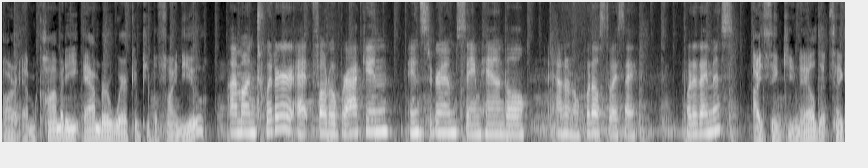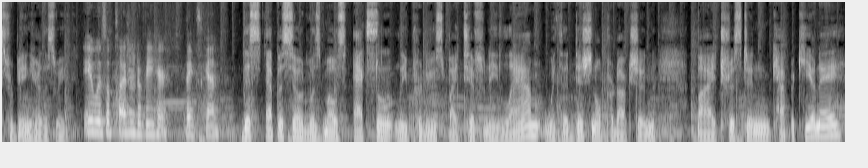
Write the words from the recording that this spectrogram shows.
rmcomedy. Amber, where can people find you? I'm on Twitter at PhotoBracken, Instagram, same handle. I don't know. What else do I say? What did I miss? I think you nailed it. Thanks for being here this week. It was a pleasure to be here. Thanks again. This episode was most excellently produced by Tiffany Lamb with additional production by Tristan Capacione.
